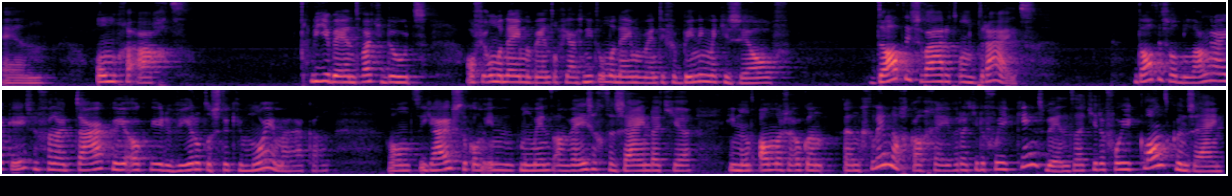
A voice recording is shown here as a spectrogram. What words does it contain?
En ongeacht wie je bent, wat je doet, of je ondernemer bent of juist niet ondernemer bent, die verbinding met jezelf, dat is waar het om draait. Dat is wat belangrijk is. En vanuit daar kun je ook weer de wereld een stukje mooier maken. Want juist ook om in het moment aanwezig te zijn dat je iemand anders ook een, een glimlach kan geven. Dat je er voor je kind bent. Dat je er voor je klant kunt zijn.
